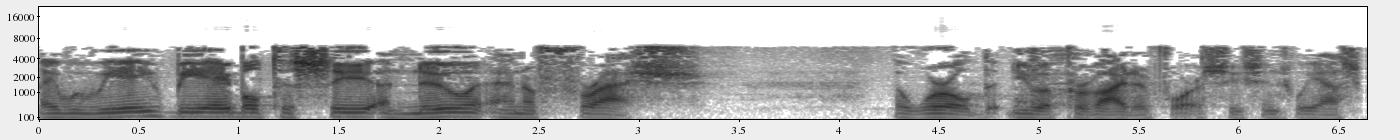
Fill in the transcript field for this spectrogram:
may we be able to see anew and afresh the world that you have provided for us. These things we ask.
